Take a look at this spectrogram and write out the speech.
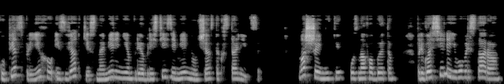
Купец приехал из Вятки с намерением приобрести земельный участок в столице. Мошенники, узнав об этом, пригласили его в ресторан,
